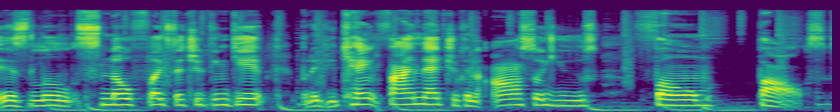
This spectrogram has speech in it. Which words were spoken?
It's little snowflakes that you can get. But if you can't find that, you can also use foam balls.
